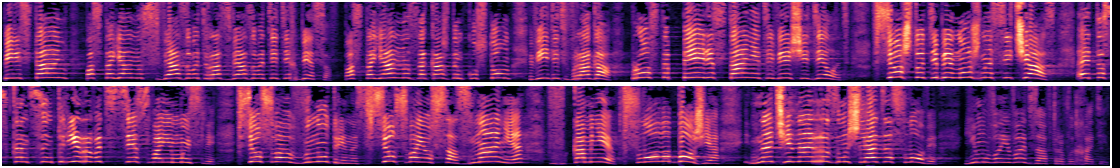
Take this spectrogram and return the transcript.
Перестань постоянно связывать, развязывать этих бесов, постоянно за каждым кустом видеть врага. Просто перестань эти вещи делать. Все, что тебе нужно сейчас, это сконцентрировать все свои мысли, всю свою внутренность, все свое сознание ко мне, в Слово Божье. Начинай размышлять о Слове. Ему воевать завтра выходить.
